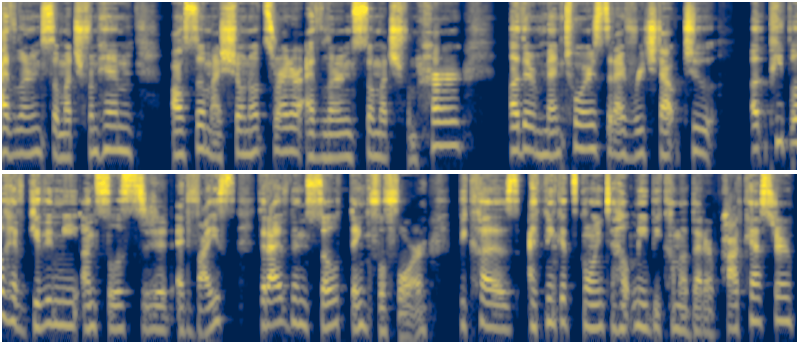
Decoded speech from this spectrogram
I've learned so much from him. Also, my show notes writer, I've learned so much from her. Other mentors that I've reached out to, uh, people have given me unsolicited advice that I've been so thankful for because I think it's going to help me become a better podcaster,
